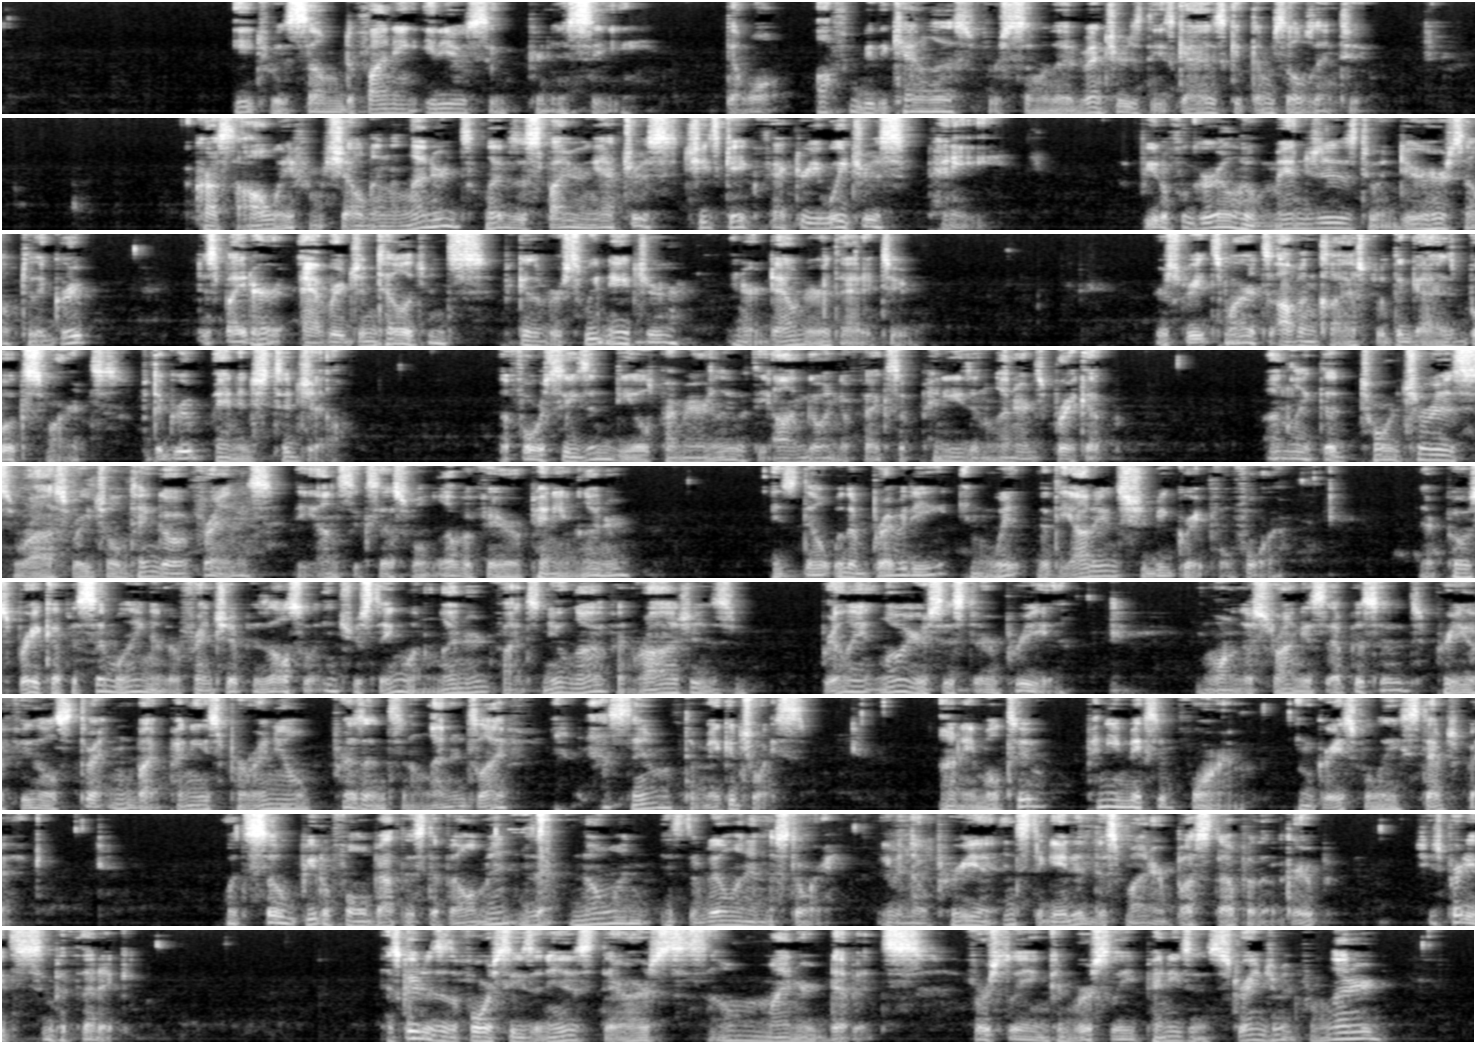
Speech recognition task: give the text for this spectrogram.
Each with some defining idiosyncrasy that will often be the catalyst for some of the adventures these guys get themselves into. Across the hallway from Sheldon and Leonard's lives aspiring actress, Cheesecake Factory waitress Penny. A beautiful girl who manages to endear herself to the group despite her average intelligence because of her sweet nature and her down to earth attitude. Her street smarts often clashed with the guy's book smarts, but the group managed to gel. The fourth season deals primarily with the ongoing effects of Penny's and Leonard's breakup. Unlike the torturous Ross Rachel tango of Friends, the unsuccessful love affair of Penny and Leonard is dealt with a brevity and wit that the audience should be grateful for. Their post breakup assembling of their friendship is also interesting when Leonard finds new love in Raj's brilliant lawyer sister Priya. In one of the strongest episodes, Priya feels threatened by Penny's perennial presence in Leonard's life and asks him to make a choice. Unable to, Penny makes it for him and gracefully steps back. What's so beautiful about this development is that no one is the villain in the story. Even though Priya instigated this minor bust up of the group, she's pretty sympathetic. As good as the fourth season is, there are some minor debits. Firstly, and conversely, Penny's estrangement from Leonard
